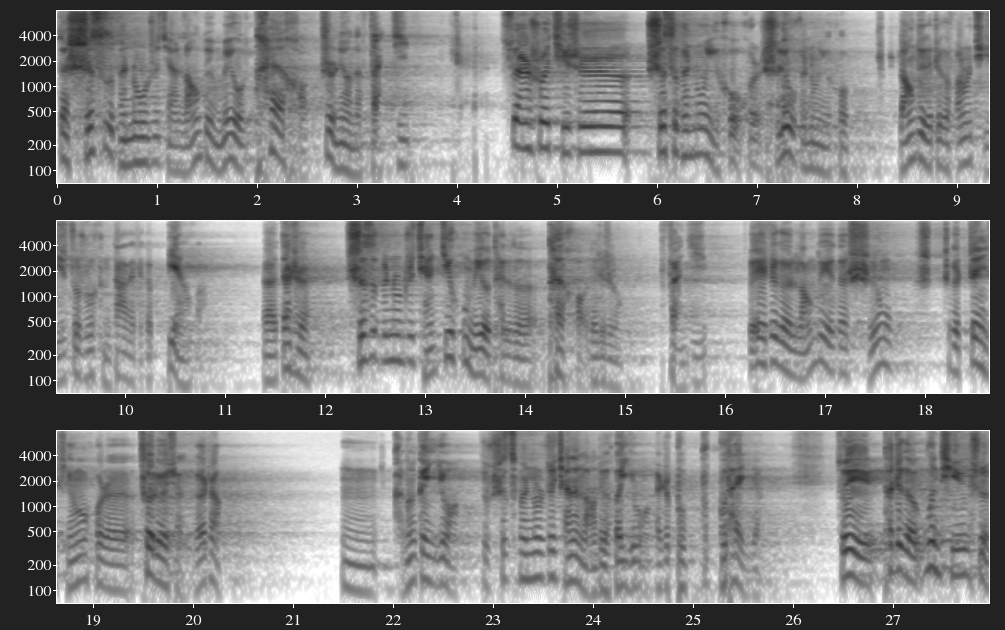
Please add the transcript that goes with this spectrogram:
在十四分钟之前，狼队没有太好质量的反击。虽然说其实十四分钟以后或者十六分钟以后，狼队的这个防守体系做出很大的这个变化，呃，但是十四分钟之前几乎没有太多的太好的这种反击。所以这个狼队在使用这个阵型或者策略选择上，嗯，可能跟以往就十四分钟之前的狼队和以往还是不不不太一样。所以他这个问题是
